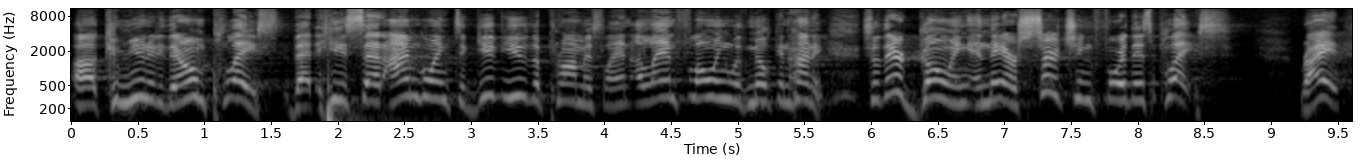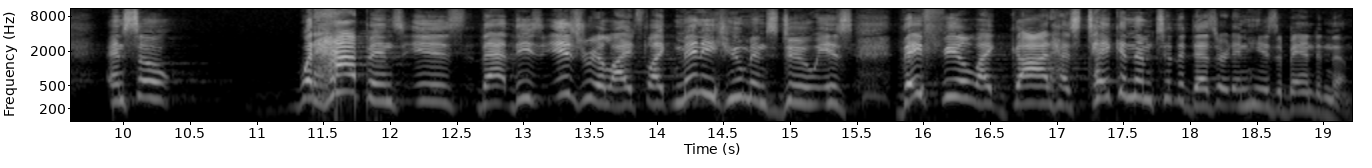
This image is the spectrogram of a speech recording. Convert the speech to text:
uh, community, their own place that He said, I'm going to give you the promised land, a land flowing with milk and honey. So they're going and they are searching for this place, right? And so what happens is that these Israelites, like many humans do, is they feel like God has taken them to the desert and he has abandoned them.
